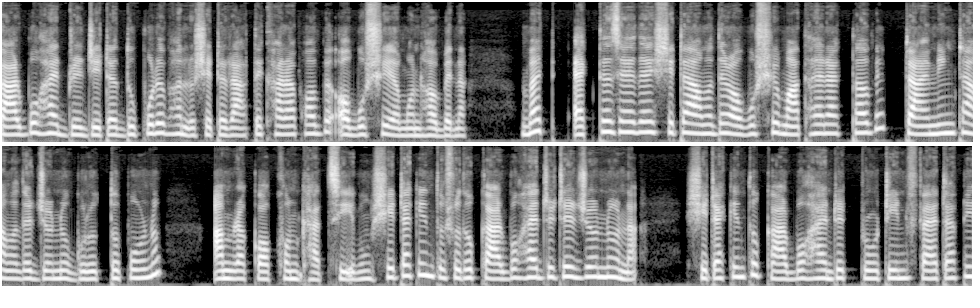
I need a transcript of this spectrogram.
কার্বোহাইড্রেট যেটা দুপুরে ভালো সেটা রাতে খারাপ হবে, অবশ্যই এমন হবে না। বাট একটা জায়গায় সেটা আমাদের অবশ্যই মাথায় রাখতে হবে, টাইমিংটা আমাদের জন্য গুরুত্বপূর্ণ, আমরা কখন খাচ্ছি এবং সেটা কিন্তু শুধু কার্বোহাইড্রেটের জন্য না, সেটা কিন্তু কার্বোহাইড্রেট, প্রোটিন, ফ্যাট আপনি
